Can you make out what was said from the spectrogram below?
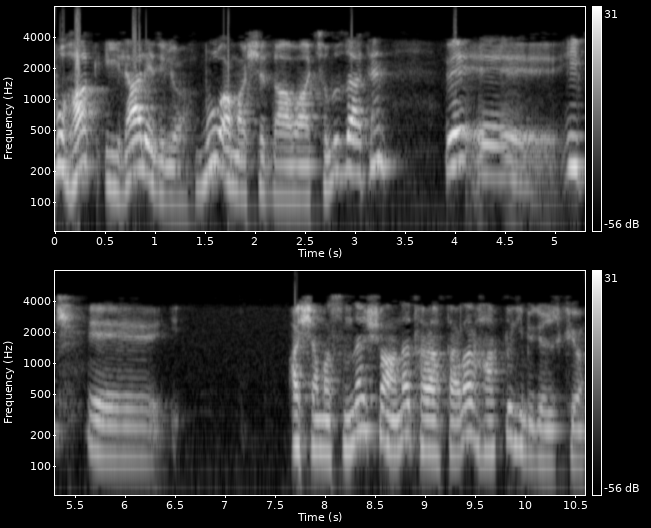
bu hak ihlal ediliyor. Bu amaçla dava açıldı zaten ve e, ilk e, aşamasında şu anda taraftarlar haklı gibi gözüküyor.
